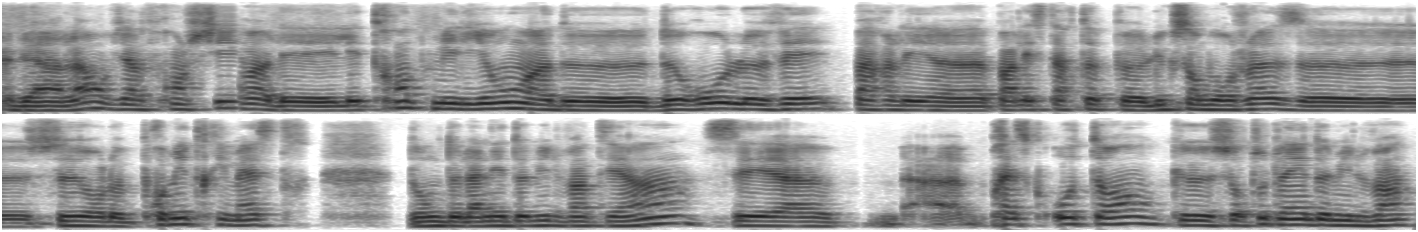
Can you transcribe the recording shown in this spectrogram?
Eh bien, là, on vient de franchir les, 30 millions d'euros levés par les, par les startups luxembourgeoises sur le premier trimestre donc de l'année 2021. C'est presque autant que sur toute l'année 2020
